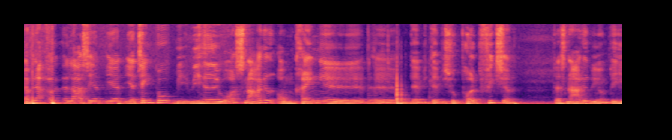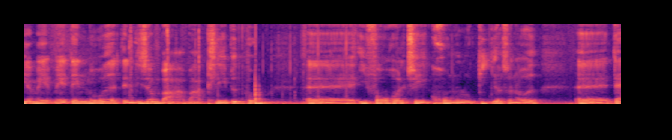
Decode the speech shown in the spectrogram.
Jamen, La- Lars, jeg, jeg, jeg tænkte på, vi, vi havde jo også snakket omkring, øh, øh, da, vi, da vi så Pulp Fiction, der snakkede vi om det her med, med den måde, at den ligesom var, var klippet på øh, i forhold til kronologi og sådan noget. Øh, der,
